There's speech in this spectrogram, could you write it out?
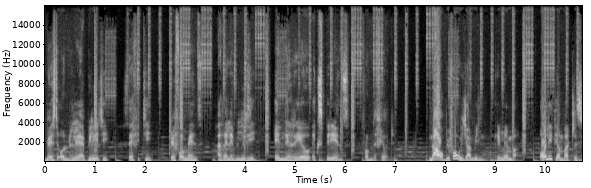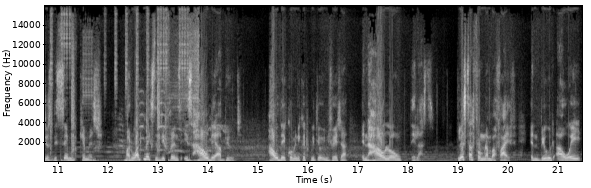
based on reliability, safety, performance, availability, and the real experience from the field. Now, before we jump in, remember, all lithium batteries use the same chemistry, but what makes the difference is how they are built, how they communicate with your inverter, and how long they last. Let's start from number 5 and build our way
